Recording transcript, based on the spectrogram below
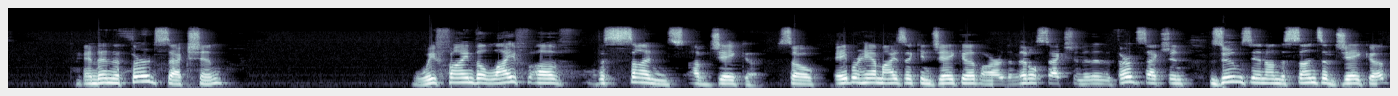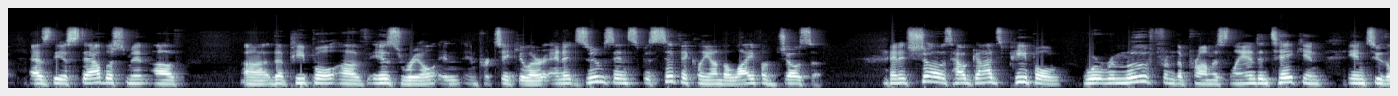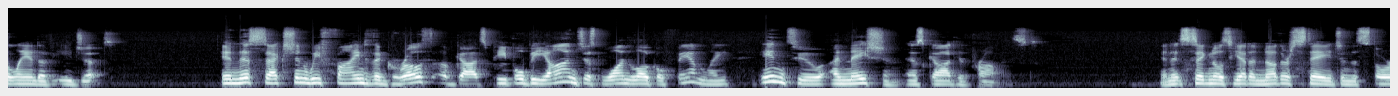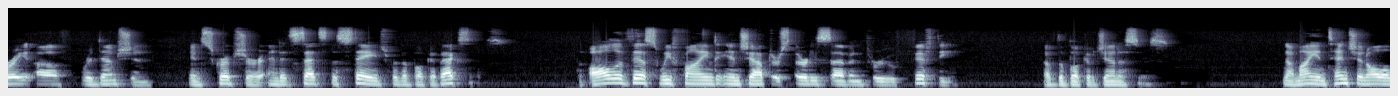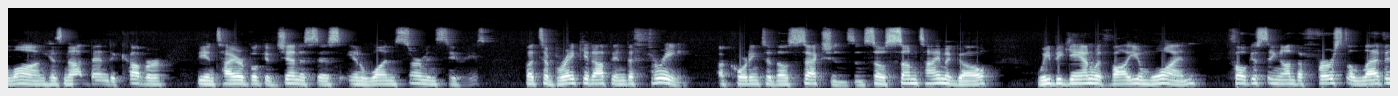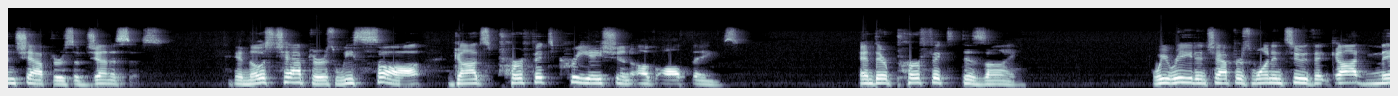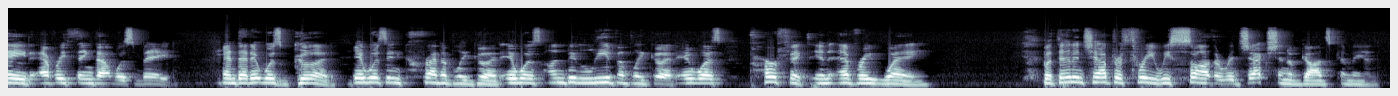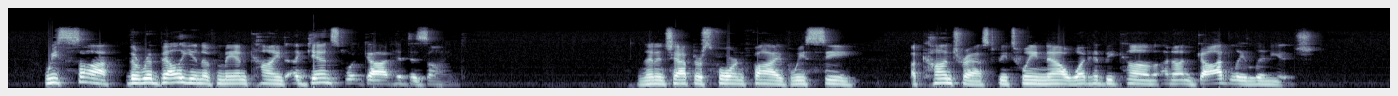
And then the third section, we find the life of the sons of Jacob. So Abraham, Isaac, and Jacob are the middle section. And then the third section zooms in on the sons of Jacob as the establishment of uh, the people of Israel in, in particular, and it zooms in specifically on the life of Joseph. And it shows how God's people were removed from the promised land and taken into the land of Egypt. In this section, we find the growth of God's people beyond just one local family into a nation, as God had promised. And it signals yet another stage in the story of redemption in Scripture, and it sets the stage for the book of Exodus. All of this we find in chapters 37 through 50 of the book of Genesis. Now, my intention all along has not been to cover the entire book of Genesis in one sermon series, but to break it up into three according to those sections. And so, some time ago, we began with volume one, focusing on the first 11 chapters of Genesis. In those chapters, we saw God's perfect creation of all things and their perfect design. We read in chapters 1 and 2 that God made everything that was made and that it was good. It was incredibly good. It was unbelievably good. It was perfect in every way. But then in chapter 3, we saw the rejection of God's command. We saw the rebellion of mankind against what God had designed. And then in chapters 4 and 5, we see a contrast between now what had become an ungodly lineage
